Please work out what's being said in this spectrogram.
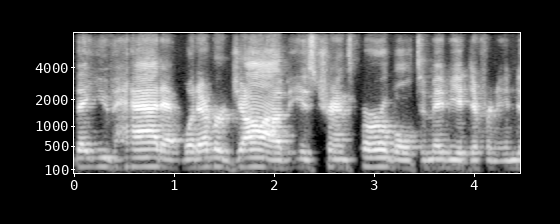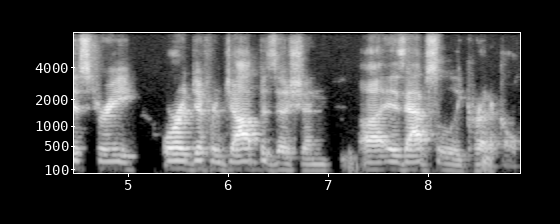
that you've had at whatever job is transferable to maybe a different industry or a different job position uh, is absolutely critical.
